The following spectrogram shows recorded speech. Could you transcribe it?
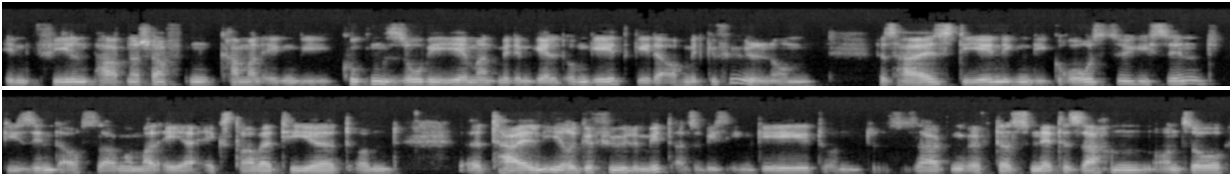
in vielen Partnerschaften kann man irgendwie gucken, so wie jemand mit dem Geld umgeht, geht er auch mit Gefühlen um. Das heißt, diejenigen, die großzügig sind, die sind auch, sagen wir mal, eher extravertiert und äh, teilen ihre Gefühle mit, also wie es ihnen geht und sagen öfters nette Sachen und so.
